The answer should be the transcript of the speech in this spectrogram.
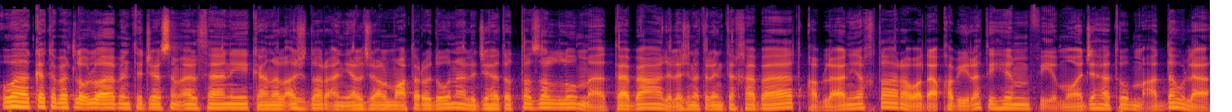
وكتبت لؤلؤة بنت جاسم آل ثاني كان الأجدر أن يلجأ المعترضون لجهة التظلم التابعة للجنة الانتخابات قبل أن يختار وضع قبيلتهم في مواجهتهم مع الدولة.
